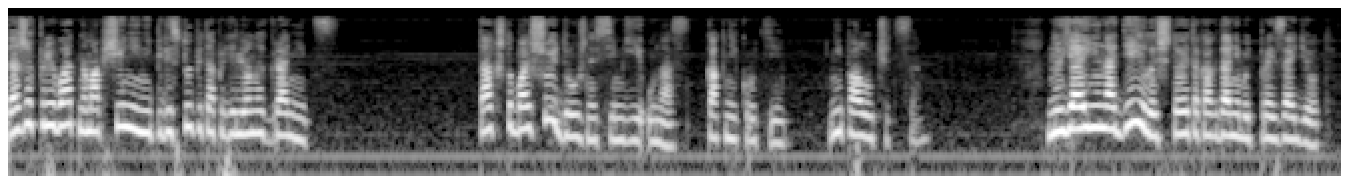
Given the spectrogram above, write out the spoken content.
даже в приватном общении не переступит определенных границ. Так что большой дружной семьи у нас, как ни крути, не получится. Но я и не надеялась, что это когда-нибудь произойдет. —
